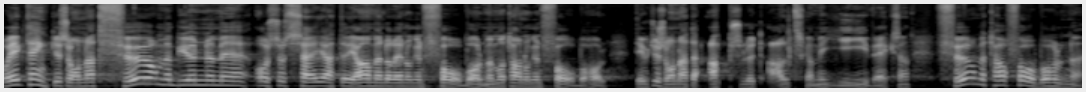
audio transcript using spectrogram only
Og jeg tenker sånn at Før vi begynner med å si at ja, men det er noen forbehold, vi må ta noen forbehold Det er jo ikke sånn at absolutt alt skal vi gi vekk. Sant? Før vi tar forbeholdene,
